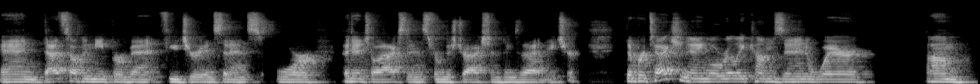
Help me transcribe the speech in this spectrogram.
and that's helping me prevent future incidents or potential accidents from distraction, things of that nature. The protection angle really comes in where um,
